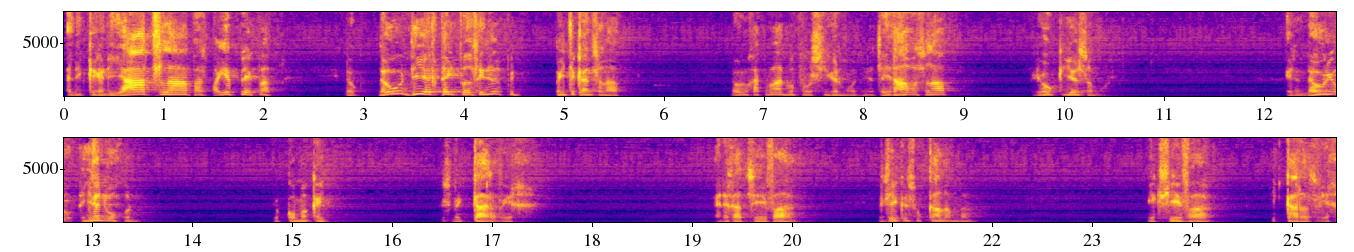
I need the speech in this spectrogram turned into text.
En ek kan in die jaat slaap as baie plek wat. Nou nou in die tyd wil sy nie op die buitekant slaap. Nou gaan maar op voorsiger moet. Sy daar was slaap. Jou keer se moet. En nou die een oggend. Toe kom ek uit. Is my kar weg. En ek het sê vir Ek sê ek is so kalm nou. Ek sê vir die kar is weg.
